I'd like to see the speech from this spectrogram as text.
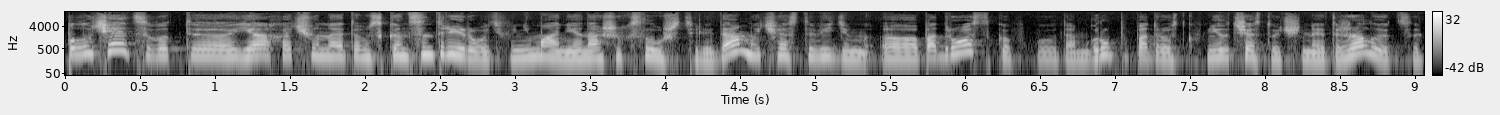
получается, вот э, я хочу на этом сконцентрировать внимание наших слушателей. Да? Мы часто видим э, подростков, там, группы подростков, мне вот часто очень на это жалуются,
